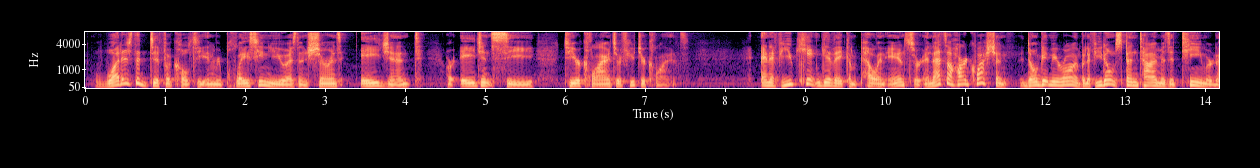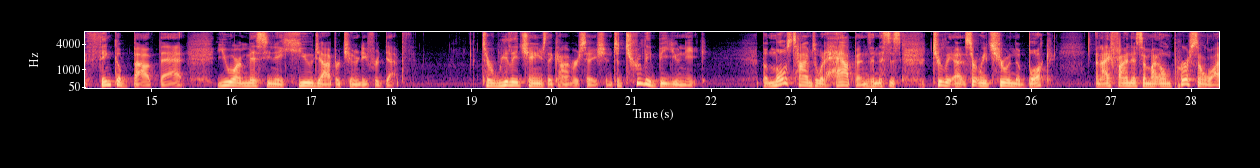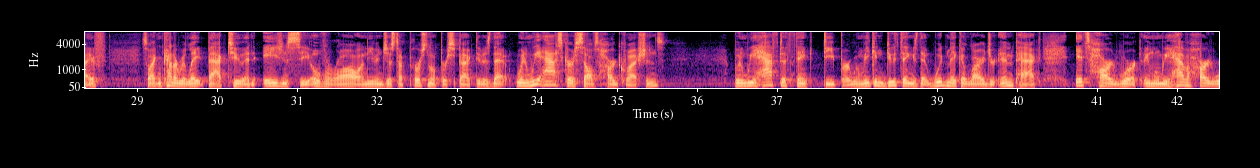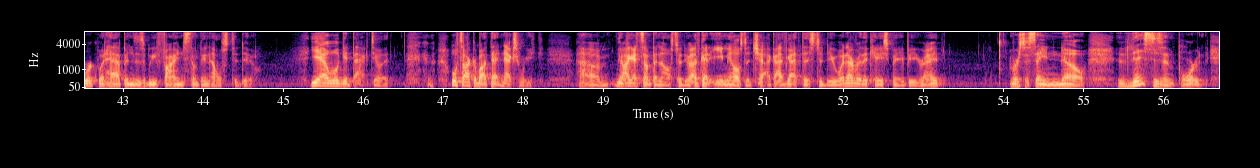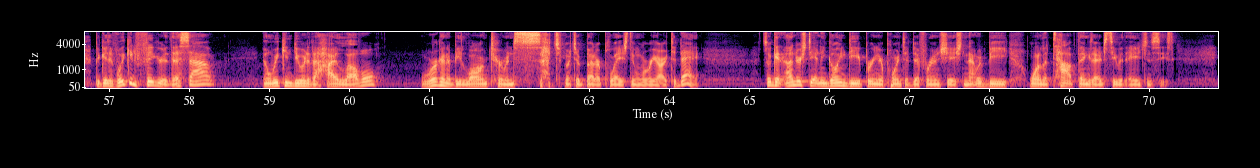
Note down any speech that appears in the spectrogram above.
What is the difficulty in replacing you as an insurance agent or agency to your clients or future clients? And if you can't give a compelling answer, and that's a hard question, don't get me wrong, but if you don't spend time as a team or to think about that, you are missing a huge opportunity for depth. to really change the conversation, to truly be unique. But most times, what happens, and this is truly uh, certainly true in the book, and I find this in my own personal life, so I can kind of relate back to an agency overall and even just a personal perspective, is that when we ask ourselves hard questions, when we have to think deeper, when we can do things that would make a larger impact, it's hard work. And when we have hard work, what happens is we find something else to do. Yeah, we'll get back to it. we'll talk about that next week. Um, you know, I got something else to do. I've got emails to check. I've got this to do, whatever the case may be, right? Versus saying no. This is important because if we can figure this out and we can do it at a high level, we're going to be long term in such much a better place than where we are today. So, again, understanding, going deeper in your points of differentiation, that would be one of the top things I'd see with agencies.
